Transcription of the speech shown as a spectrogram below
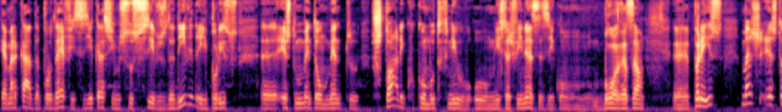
é marcada por déficits e acréscimos sucessivos da dívida e por isso este momento é um momento histórico, como definiu o Ministro das Finanças e com boa razão para isso, mas este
